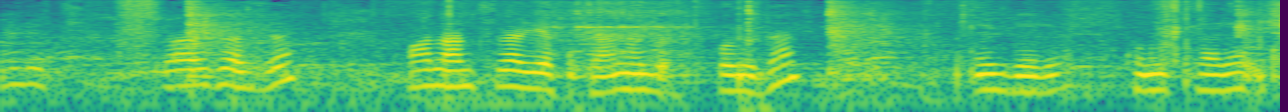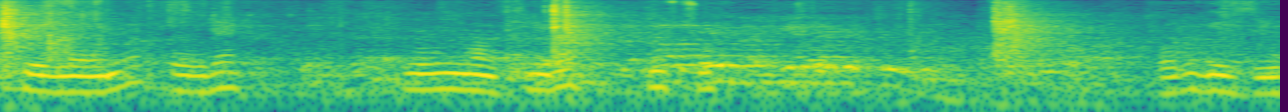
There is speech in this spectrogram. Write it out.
Evet, doğalgazla bağlantılar yapıyor Anadolu'dan evlere, konutlara, iş yerlerine böyle yolun altında birçok boru geziyor.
